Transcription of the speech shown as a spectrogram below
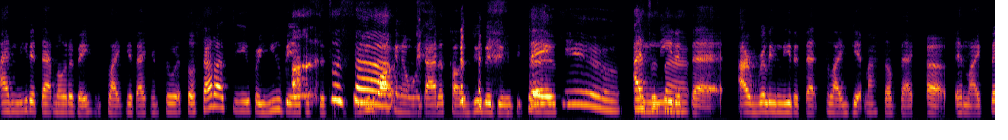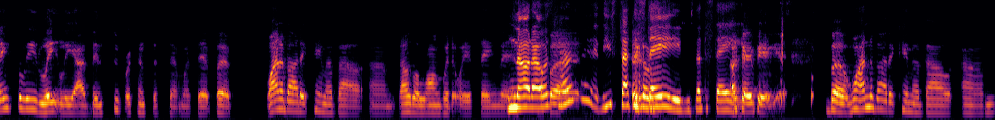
I needed that motivation to like get back into it. So shout out to you for you being oh, consistent, you walking in what God has called you to do because Thank you. That's I needed up. that. I really needed that to like get myself back up. And like thankfully lately I've been super consistent with it. But Wine About It came about. Um, that was a long-winded way of saying this. No, that was but... perfect. You set the stage. You set the stage. Okay, period. But Wine About It came about um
